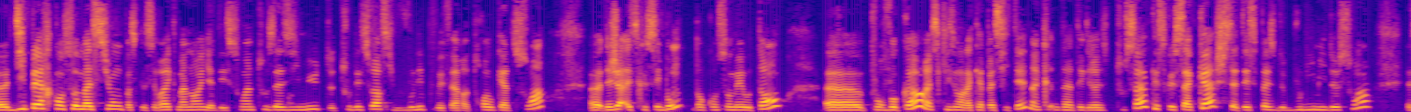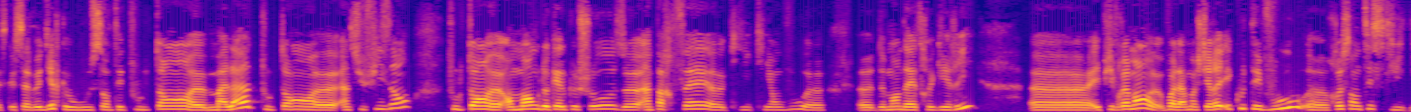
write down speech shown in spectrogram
euh, d'hyperconsommation, parce que c'est vrai que maintenant il y a des soins tous azimuts, tous les soirs, si vous voulez, vous pouvez faire trois ou quatre soins. Euh, déjà, est-ce que c'est bon d'en consommer autant? Euh, pour vos corps Est-ce qu'ils ont la capacité d'intégrer tout ça? Qu'est-ce que ça cache cette espèce de boulimie de soins? Est-ce que ça veut dire que vous vous sentez tout le temps malade, tout le temps insuffisant, tout le temps en manque de quelque chose, imparfait, qui, qui en vous demande à être guéri? Euh, et puis vraiment, euh, voilà, moi je dirais, écoutez-vous, euh, ressentez si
